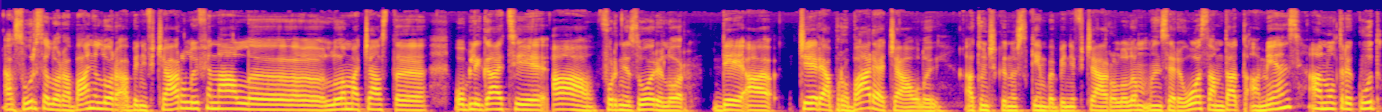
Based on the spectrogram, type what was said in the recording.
a surselor, a banilor, a beneficiarului final, luăm această obligație a furnizorilor de a cere aprobarea ceaului atunci când își schimbă beneficiarul. O luăm în serios, am dat amenzi anul trecut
